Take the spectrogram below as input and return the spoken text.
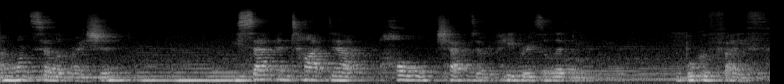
I want celebration. He sat and typed out a whole chapter of Hebrews 11, the book of faith,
